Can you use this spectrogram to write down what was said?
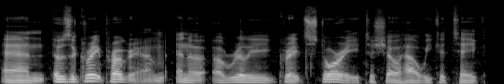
And it was a great program and a, a really great story to show how we could take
